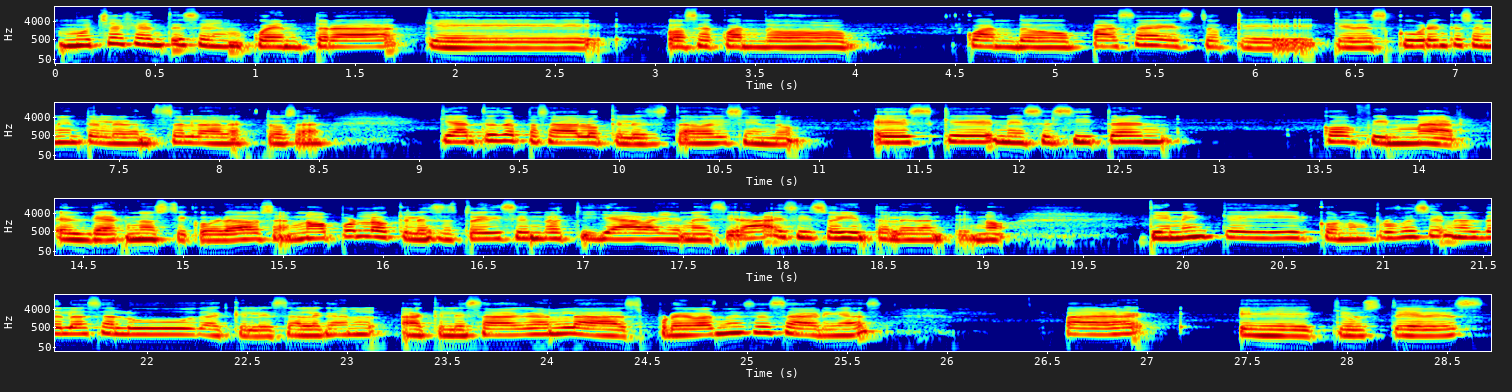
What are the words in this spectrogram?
mucha gente se encuentra que, o sea, cuando, cuando pasa esto, que, que descubren que son intolerantes a la lactosa, que antes de pasar a lo que les estaba diciendo, es que necesitan confirmar el diagnóstico, ¿verdad? O sea, no por lo que les estoy diciendo aquí ya vayan a decir, ay, sí, soy intolerante, no. Tienen que ir con un profesional de la salud a que les hagan, a que les hagan las pruebas necesarias para eh, que ustedes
